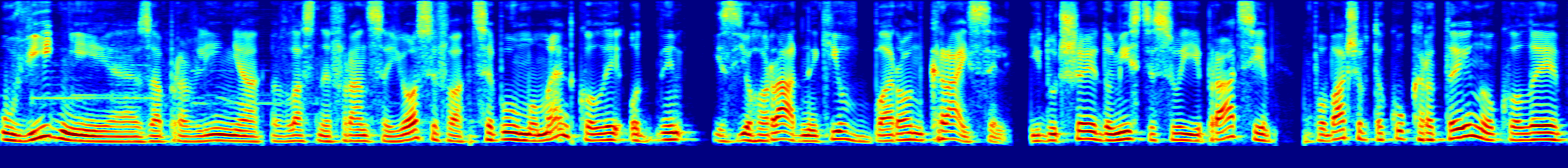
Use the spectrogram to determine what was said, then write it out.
у відні за правління власне Франца Йосифа. Це був момент, коли одним із його радників, барон Крайсель, ідучи до місця своєї праці, побачив таку картину, коли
